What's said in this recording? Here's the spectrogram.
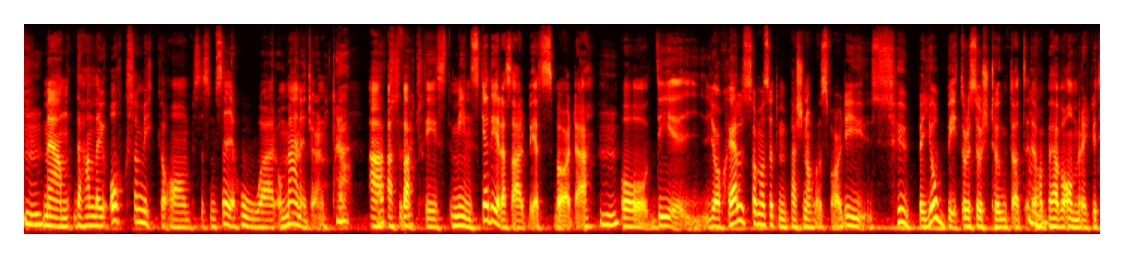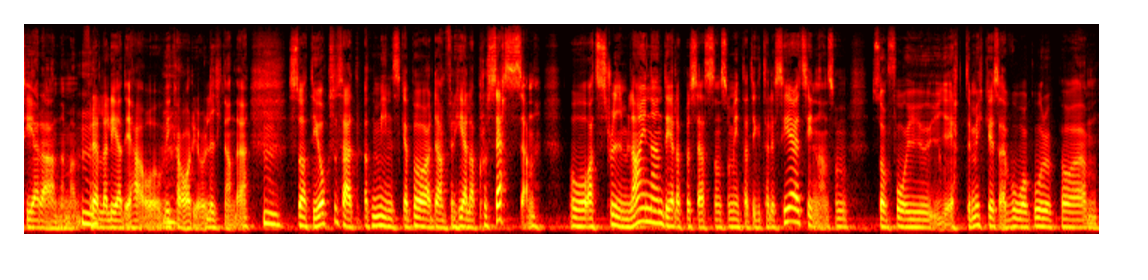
Mm. Men det handlar ju också mycket om, precis som du säger, HR och managern. Ja. Att, att faktiskt minska deras arbetsbörda. Mm. Och det, jag själv som har suttit med personalansvar, det är ju superjobbigt och resurstungt att mm. behöva omrekrytera när man mm. föräldralediga och mm. vikarier och liknande. Mm. Så att det är också så att, att minska bördan för hela processen och att streamlina en del av processen som inte har digitaliserats innan som, som får ju jättemycket så vågor på um,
